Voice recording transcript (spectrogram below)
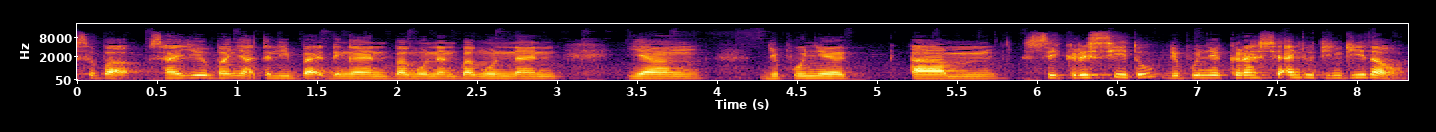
Sebab saya banyak terlibat dengan bangunan-bangunan yang dia punya um, secrecy tu, dia punya kerahsiaan tu tinggi tau.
